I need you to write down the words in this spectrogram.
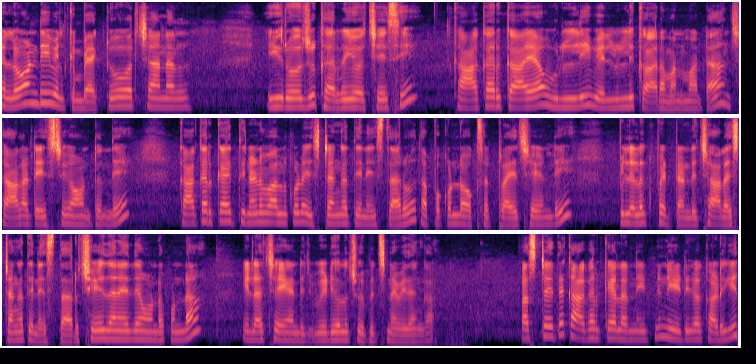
హలో అండి welcome back to our channel. ఈరోజు కర్రీ వచ్చేసి కాకరకాయ ఉల్లి వెల్లుల్లి కారం అనమాట చాలా టేస్టీగా ఉంటుంది. కాకరకాయ తినని వాళ్ళు కూడా ఇష్టంగా తినేస్తారు. తప్పకుండా ఒకసారి ట్రై చేయండి. పిల్లలకు పెట్టండి చాలా ఇష్టంగా తినేస్తారు. చేదు అనేది ఉండకుండా ఇలా చేయండి వీడియోలో చూపించిన విధంగా. ఫస్ట్ అయితే కాకరకాయలన్నింటినీ నీట్గా కడిగి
